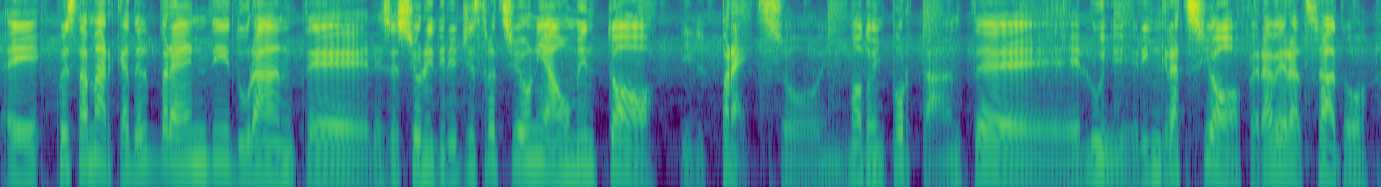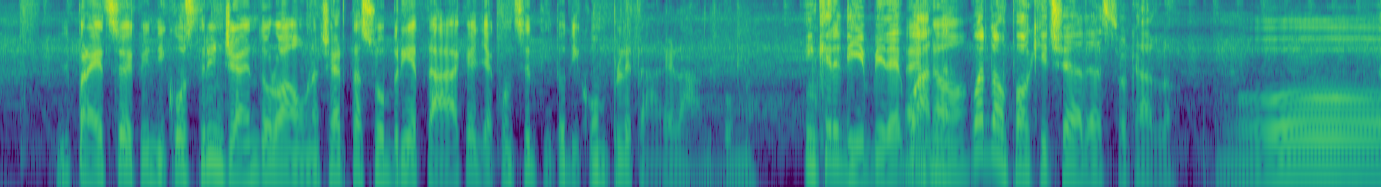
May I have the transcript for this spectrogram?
e questa marca del brandy durante le sessioni di registrazioni aumentò il prezzo in modo importante e lui ringraziò per aver alzato il prezzo e quindi costringendolo a una certa sobrietà che gli ha consentito di completare l'album. Incredibile. Guarda, Eh, no? guarda un po' chi c'è adesso, Carlo. Oh,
